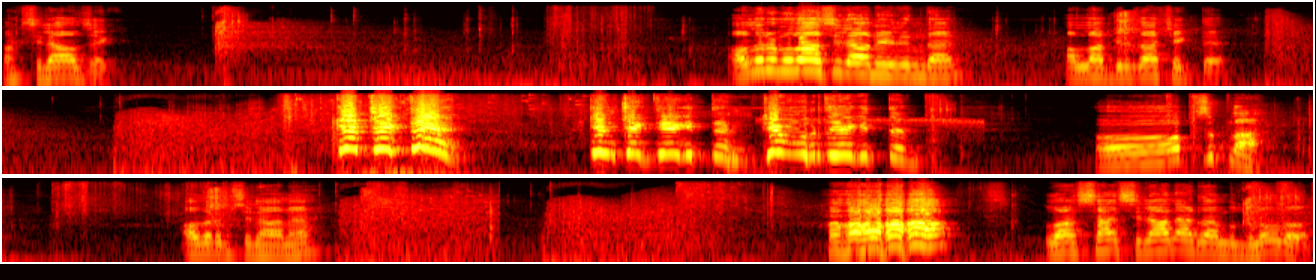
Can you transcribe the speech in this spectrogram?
Bak silah alacak. Alırım ulan silahını elinden. Allah bir daha çekti. Kim çekti? Kim çek diye gittim. Kim vur diye gittim. Hop zıpla. Alırım silahını. Ulan sen silahı nereden buldun oğlum?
